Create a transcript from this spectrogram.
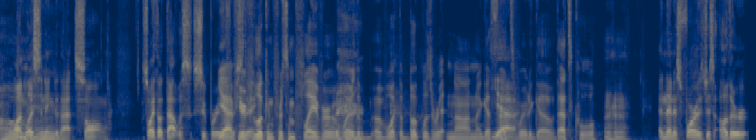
on listening to that song. So I thought that was super interesting. yeah if you're looking for some flavor of where the of what the book was written on i guess Yeah. that's where to go that's cool mm-hmm. And then as far as just other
